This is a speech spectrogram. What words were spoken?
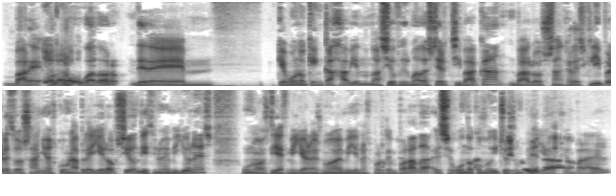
Vale, Y otro jugador de, de, mm, que bueno, que encaja bien donde ha sido firmado es Serge Ibaka, va a Los Ángeles Clippers, dos años con una player option, 19 millones, unos 10 millones, 9 millones por temporada. El segundo, como he dicho, es un player option para él.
